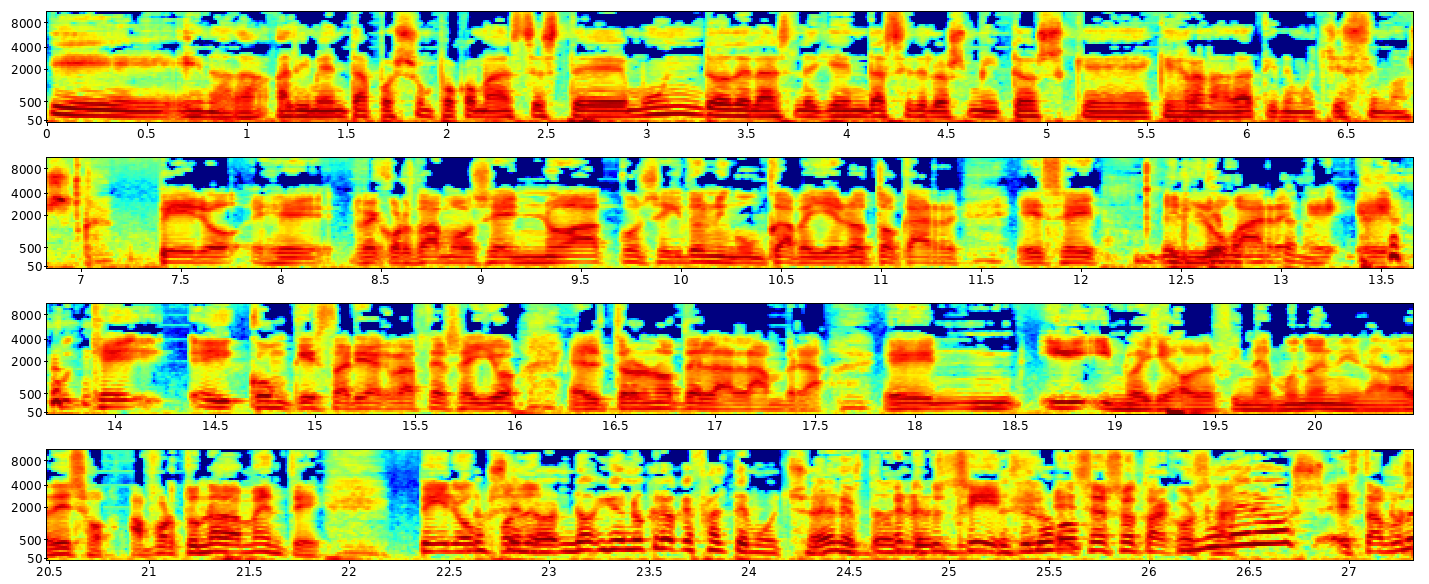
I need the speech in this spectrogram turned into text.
y, nada, alimenta pues un poco más este mundo de las leyendas y de los mitos que, Granada tiene muchísimos. Pero eh, recordamos, eh, no ha conseguido ningún caballero tocar ese lugar eh, que conquistaría gracias a ello el trono de la Alhambra. Y, no ha llegado el fin del mundo ni nada de eso. Afortunadamente, pero no yo no creo que falte mucho ¿eh? sí, esa es otra cosa. números estamos,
